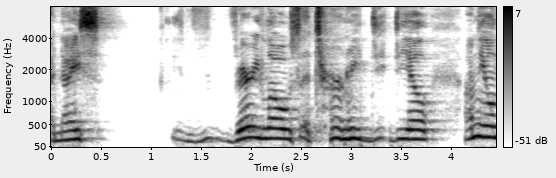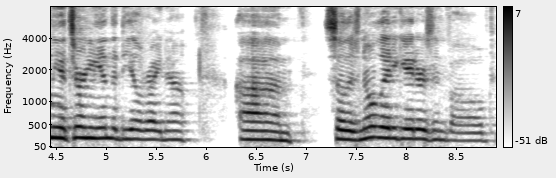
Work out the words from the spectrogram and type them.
a nice, very low attorney d- deal. I'm the only attorney in the deal right now, um, so there's no litigators involved.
